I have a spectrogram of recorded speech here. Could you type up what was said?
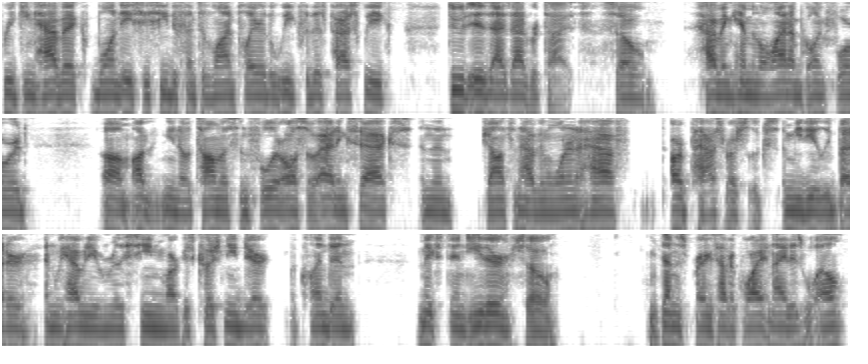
wreaking havoc. One ACC Defensive Line Player of the Week for this past week. Dude is as advertised. So having him in the lineup going forward, um, you know, Thomas and Fuller also adding sacks, and then Johnson having one and a half. Our pass rush looks immediately better, and we haven't even really seen Marcus Cushney, Derek McLendon mixed in either. So Dennis Briggs had a quiet night as well.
